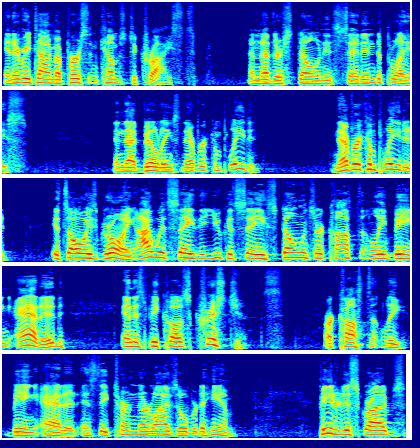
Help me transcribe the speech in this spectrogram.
And every time a person comes to Christ, another stone is set into place. And that building's never completed. Never completed. It's always growing. I would say that you could say stones are constantly being added, and it's because Christians are constantly being added as they turn their lives over to Him. Peter describes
